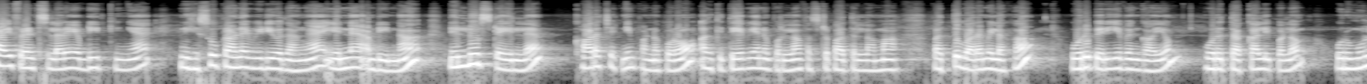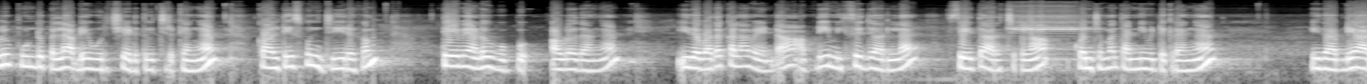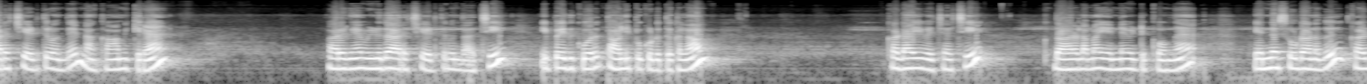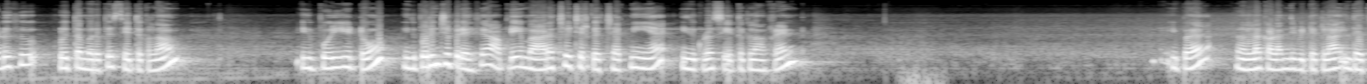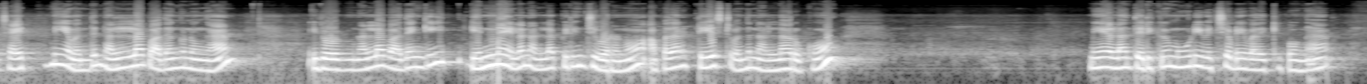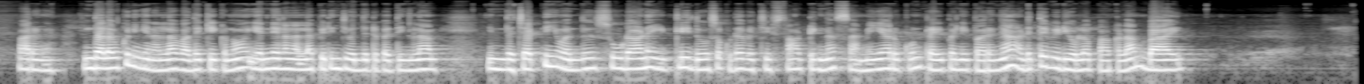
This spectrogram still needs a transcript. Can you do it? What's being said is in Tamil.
ஹாய் ஃப்ரெண்ட்ஸ் எல்லோரும் எப்படி இருக்கீங்க? இன்றைக்கி சூப்பரான வீடியோ தாங்க. என்ன அப்படின்னா நெல்லூர் ஸ்டைலில் கார சட்னி பண்ண போகிறோம் அதுக்கு தேவையான பொருள்லாம் ஃபஸ்ட்டு பார்த்துடலாமா பத்து வரமிளகாய் ஒரு பெரிய வெங்காயம் ஒரு தக்காளி பழம் ஒரு முழு பூண்டு பல்ல அப்படியே உரித்து எடுத்து வச்சுருக்கேங்க. கால் டீஸ்பூன் ஜீரகம் தேவையான அளவு உப்பு அவ்வளோதாங்க இதை வதக்கலாம் வேண்டாம். அப்படியே மிக்ஸி ஜாரில் சேர்த்து அரைச்சிக்கலாம். கொஞ்சமாக தண்ணி விட்டுக்கிறேங்க. இதை அப்படியே அரைச்சி எடுத்துகிட்டு வந்து நான் காமிக்கிறேன். பாருங்கள் விழுதாக அரைச்சி எடுத்துகிட்டு வந்தாச்சு. இப்போ இதுக்கு ஒரு தாளிப்பு கொடுத்துக்கலாம். கடாய் வச்சாச்சு. தாராளமாக எண்ணெய் விட்டுக்கோங்க. எண்ணெய் சூடானது கடுகு உளுத்தம்பருப்பு சேர்த்துக்கலாம். இது பொரியட்டும். இது பொரிஞ்ச பிறகு அப்படியே நம்ம அரைச்சி வச்சுருக்க சட்னியை இது கூட சேர்த்துக்கலாம் ஃப்ரெண்ட் இப்போ நல்லா கலந்து விட்டுக்கலாம். இந்த சட்னியை வந்து நல்லா பதங்கணுங்க இது நல்லா வதங்கி எண்ணெயில் நல்லா பிரிஞ்சு வரணும். அப்போ தான் டேஸ்ட் வந்து நல்லாயிருக்கும் மேலெல்லாம் தெரிக்கும். மூடி வச்சு அப்படியே வதக்கிக்கோங்க. பாருங்கள் இந்த அளவுக்கு நீங்கள் நல்லா வதக்கிக்கணும். எண்ணெயெலாம் நல்லா பிரிஞ்சு வந்துட்டு பார்த்தீங்களா இந்த சட்னி வந்து சூடான இட்லி தோசை கூட வச்சு சாப்பிட்டிங்கன்னா செமையாக இருக்கும். ட்ரை பண்ணி பாருங்கள் அடுத்த வீடியோவில் பார்க்கலாம். பாய்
